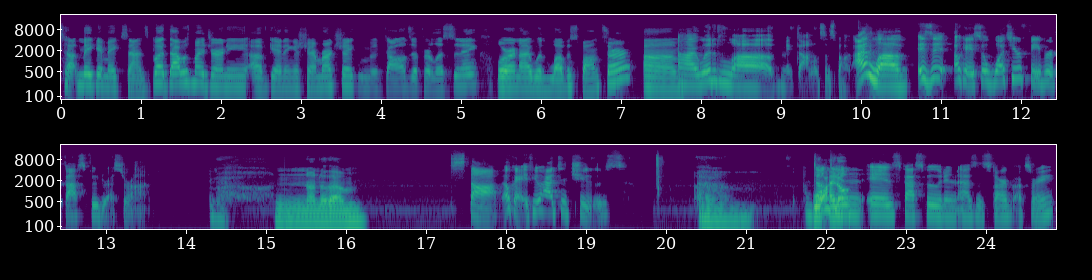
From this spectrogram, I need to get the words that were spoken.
To make it make sense. But that was my journey of getting a Shamrock Shake. McDonald's, if you're listening, Laura and I would love a sponsor. Um, I would love McDonald's to sponsor. I love. Is it okay? So, what's your favorite fast food restaurant? none of them. Stop. Okay, if you had to choose, Um, Well, Dunkin' I don't- is fast food, and as is Starbucks, right?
